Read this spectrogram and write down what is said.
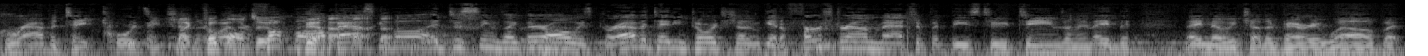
gravitate towards each like other. Like football too. Football, basketball, it just seems like they're always gravitating towards each other. We get a first round matchup with these two teams. I mean, they they know each other very well, but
